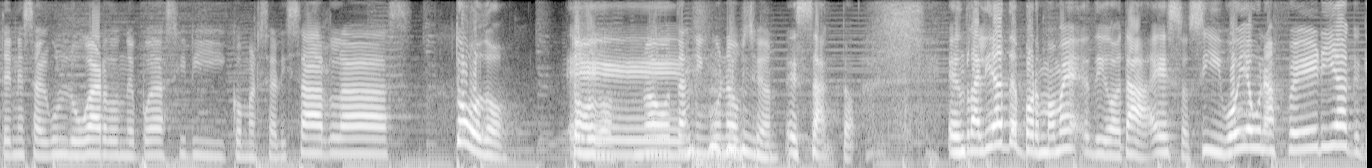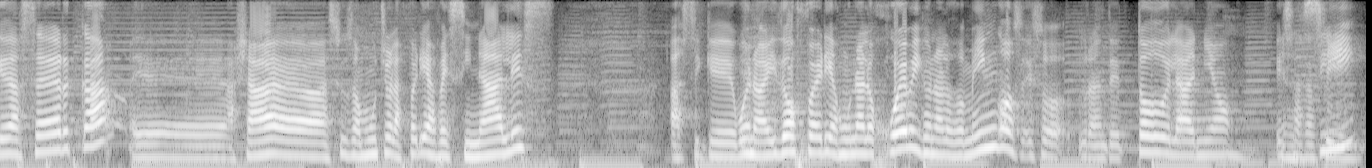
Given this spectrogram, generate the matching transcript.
¿Tenés algún lugar donde puedas ir y comercializarlas? Todo. Todo, Eh, no agotas ninguna opción. Exacto. En realidad, de por momento, digo, está, eso, sí, voy a una feria que queda cerca. eh, allá se usan mucho las ferias vecinales. Así que, bueno, hay dos ferias, una los jueves y una los domingos. Eso durante todo el año es, Es así. así.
